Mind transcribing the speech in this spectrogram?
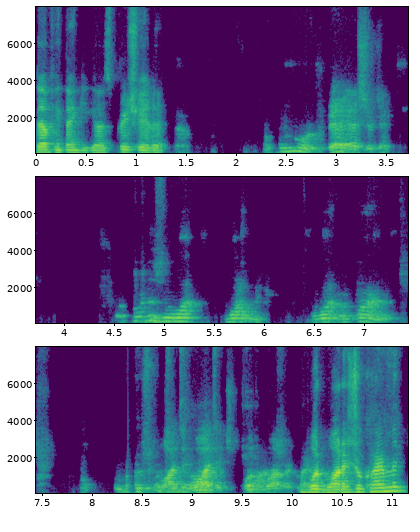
definitely. Thank you guys. Appreciate it. Yeah, yeah, sure, Jim. What is the what, what, what requirement? What's- what's Wattage, wattage, what, what requirement? What wattage requirement?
